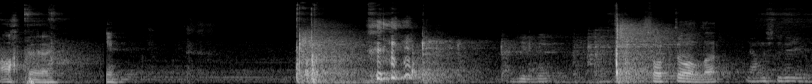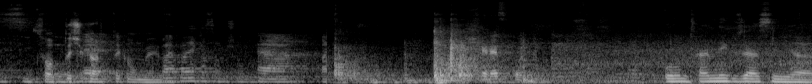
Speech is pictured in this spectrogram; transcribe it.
Ah be. Girdi. Soktu valla. Yanlış dile girdim. Soktu çıkarttı komboyu. Ben, ben kasamış oldum. Şeref koy. Oğlum sen ne güzelsin ya.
